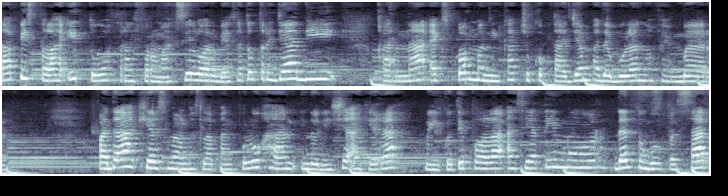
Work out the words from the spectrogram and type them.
Tapi setelah itu transformasi luar biasa tuh terjadi. karena ekspor meningkat cukup tajam pada bulan November. Pada akhir 1980-an, Indonesia akhirnya mengikuti pola Asia Timur dan tumbuh pesat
